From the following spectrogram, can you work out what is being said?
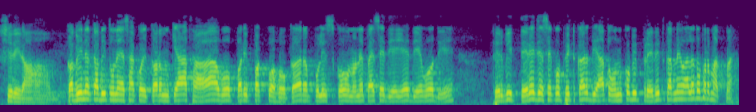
श्री राम कभी न कभी तूने ऐसा कोई कर्म किया था, वो परिपक्व होकर अब पुलिस को उन्होंने पैसे दिए, ये दिए, वो दिए। फिर भी तेरे जैसे को फिट कर दिया तो उनको भी प्रेरित करने वाला तो परमात्मा है।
